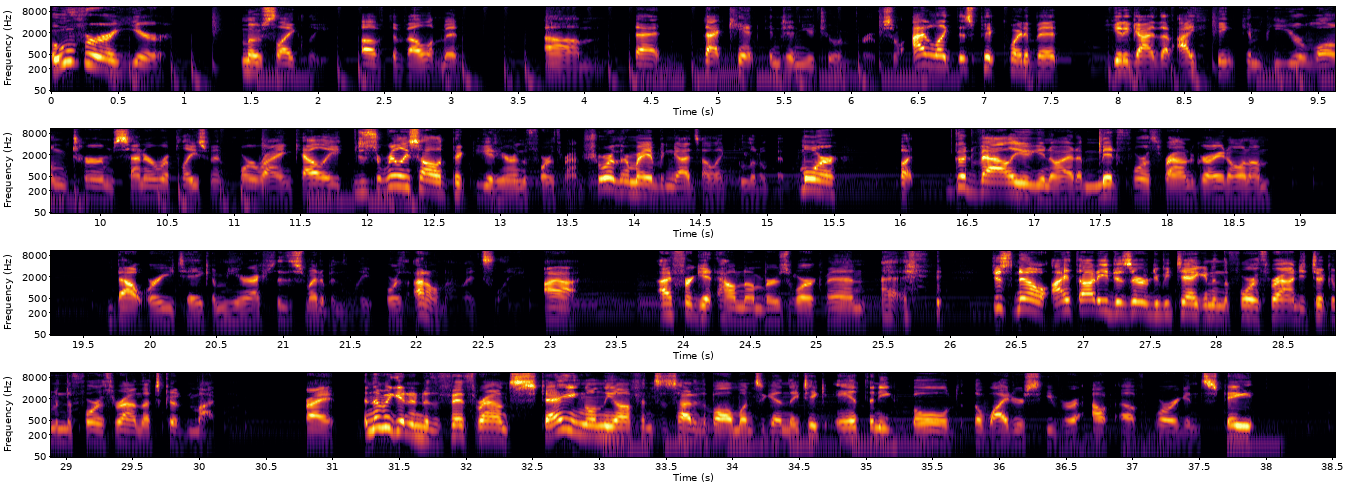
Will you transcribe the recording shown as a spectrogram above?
over a year, most likely, of development um, that that can't continue to improve. So I like this pick quite a bit. You get a guy that I think can be your long-term center replacement for Ryan Kelly. Just a really solid pick to get here in the fourth round. Sure, there may have been guys I liked a little bit more, but good value. You know, I had a mid fourth round grade on him. About where you take him here. Actually, this might have been late fourth. I don't know. It's late. I I forget how numbers work, man. Just know, I thought he deserved to be taken in the fourth round. You took him in the fourth round. That's good in my book. Right. And then we get into the fifth round, staying on the offensive side of the ball once again. They take Anthony Gould, the wide receiver out of Oregon State.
